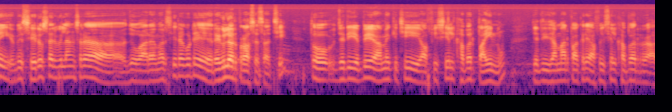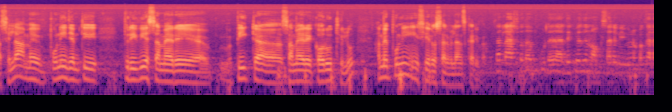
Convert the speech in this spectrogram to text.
नहीं ଏବେ ସେରୋ ସର୍ଭିଲାନ୍ସର ଯେଉଁ ଆର୍ ଏମ୍ ଆର୍ ସିର ଗୋଟେ ରେଗୁଲାର ପ୍ରୋସେସ୍ ଅଛି। ତ ଯଦି ଏବେ ଆମେ କିଛି ଅଫିସିଆଲ ଖବର ପାଇନୁ ଯଦି ଆମର ପାଖରେ ଅଫିସିଆଲ ଖବର ଆସିଲା ଆମେ ପୁଣି ଯେମିତି ପ୍ରିଭିୟସ୍ ସମୟରେ ପିକ୍ ସମୟରେ କରୁଥିଲୁ ଆମେ ପୁଣି ସେରୋ ସର୍ଭିଲାନ୍ସ କରିବା। ସାର୍ ଲାଷ୍ଟ କଥା ଗୋଟେ ଦେଖିବେ ଯେ ନକ୍ସାରେ ବିଭିନ୍ନ ପ୍ରକାର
